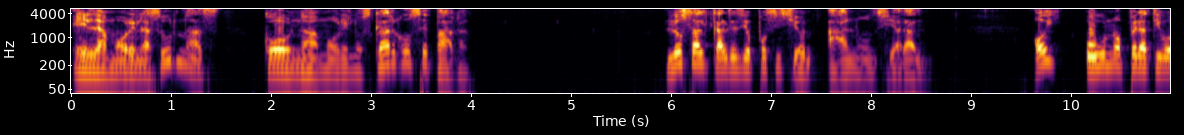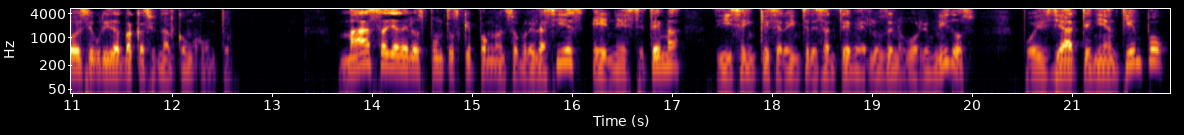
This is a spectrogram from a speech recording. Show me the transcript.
el amor en las urnas, con amor en los cargos se paga. Los alcaldes de oposición anunciarán Hoy, un operativo de seguridad vacacional conjunto. Más allá de los puntos que pongan sobre las IES en este tema, dicen que será interesante verlos de nuevo reunidos, pues ya tenían tiempo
